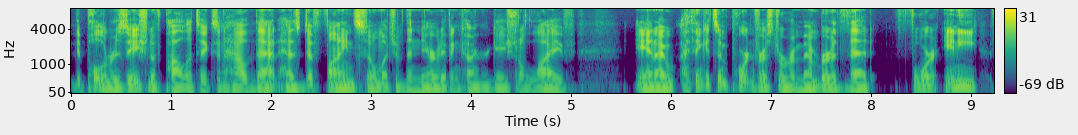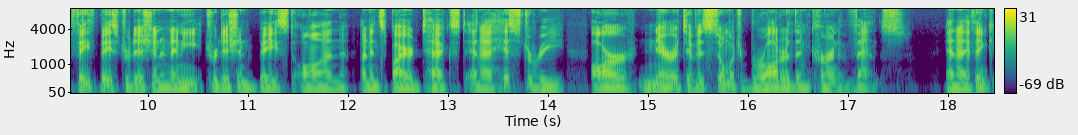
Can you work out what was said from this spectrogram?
the polarization of politics and how that has defined so much of the narrative in congregational life. And I, I think it's important for us to remember that for any faith based tradition and any tradition based on an inspired text and a history, our narrative is so much broader than current events. And I think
